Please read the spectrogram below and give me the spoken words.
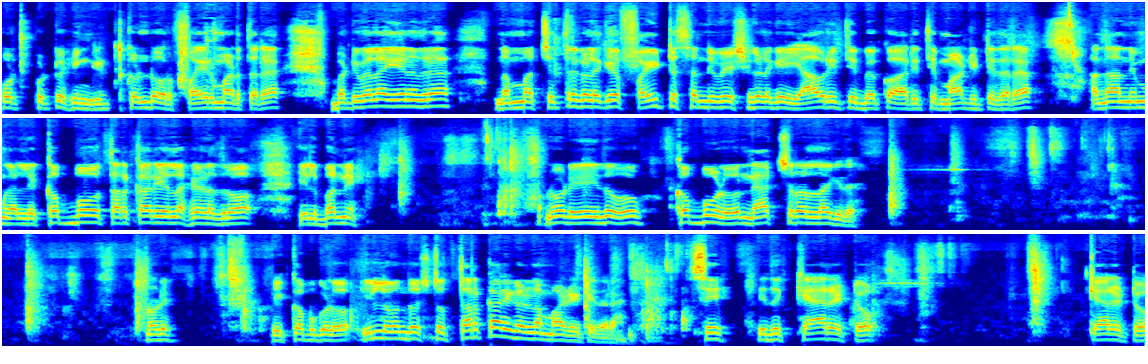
ಕೊಟ್ಬಿಟ್ಟು ಹಿಂಗೆ ಇಟ್ಕೊಂಡು ಅವ್ರು ಫೈರ್ ಮಾಡ್ತಾರೆ. ಬಟ್ ಇವೆಲ್ಲ ಏನಂದರೆ ನಮ್ಮ ಚಿತ್ರಗಳಿಗೆ ಫೈಟ್ ಸನ್ನಿವೇಶಗಳಿಗೆ ಯಾವ ರೀತಿ ಬೇಕೋ ಆ ರೀತಿ ಮಾಡಿಟ್ಟಿದ್ದಾರೆ. ನಾನು ನಿಮ್ಗೆ ಅಲ್ಲಿ ಕಬ್ಬು, ತರಕಾರಿ ಎಲ್ಲ ಹೇಳಿದ್ರು. ಇಲ್ಲಿ ಬನ್ನಿ. ನೋಡಿ ಇದು ಕಬ್ಬುಗಳು ನ್ಯಾಚುರಲ್ ಆಗಿದೆ. ನೋಡಿ ಈ ಕಬ್ಬುಗಳು ಇಲ್ಲಿ ಒಂದಷ್ಟು ತರಕಾರಿಗಳನ್ನ ಮಾಡಿಟ್ಟಿದ್ದಾರೆ. ಸಿ ಇದು ಕ್ಯಾರೆಟು. ಕ್ಯಾರೆಟು.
